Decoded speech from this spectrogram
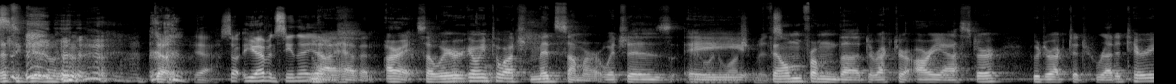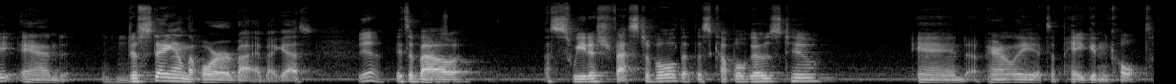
That's a good one. Dope. yeah. So you haven't seen that yet? No, I haven't. All right, so we're Alright, going cool. to watch Midsommar, which is going to watch a film from the director Ari Aster, who directed Hereditary, and Mm-hmm. just staying on the horror vibe, I guess. Yeah. It's about a Swedish festival that this couple goes to, and apparently it's a pagan cult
